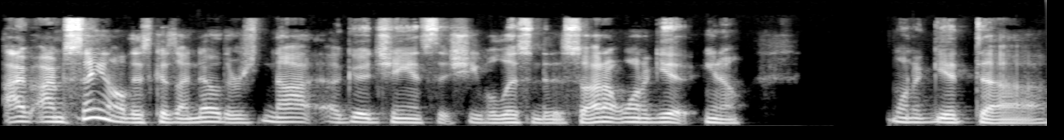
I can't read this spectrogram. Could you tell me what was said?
I, am saying all this because I know there's not a good chance that she will listen to this, so I don't want to get you know want to get uh,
